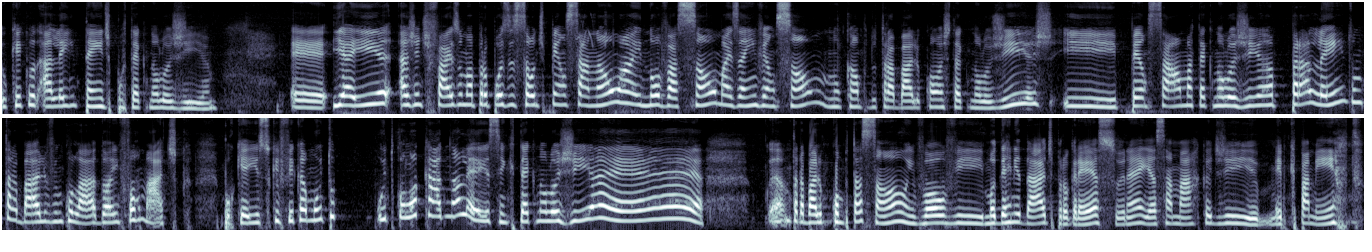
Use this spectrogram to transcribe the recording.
o que, que a lei entende por tecnologia. É, e aí a gente faz uma proposição de pensar não a inovação, mas a invenção no campo do trabalho com as tecnologias e pensar uma tecnologia para além de um trabalho vinculado à informática, porque é isso que fica muito muito colocado na lei, assim, que tecnologia é é um trabalho com computação, envolve modernidade, progresso, né? e essa marca de equipamento,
